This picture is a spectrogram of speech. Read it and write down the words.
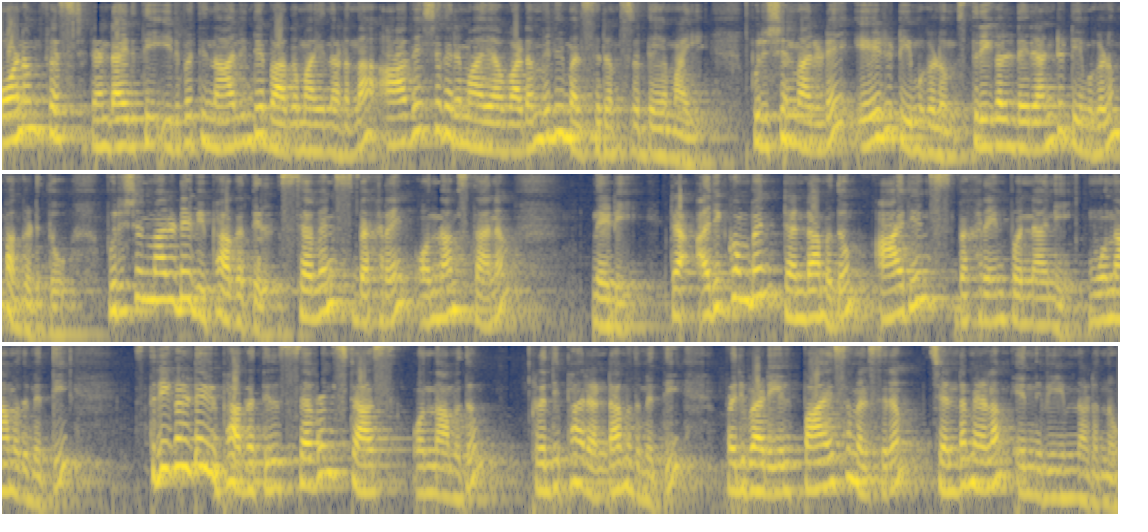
ഓണം ഫെസ്റ്റ് രണ്ടായിരത്തി ഇരുപത്തിനാലിന്റെ ഭാഗമായി നടന്ന ആവേശകരമായ വടംവലി മത്സരം ശ്രദ്ധേയമായി. പുരുഷന്മാരുടെ ഏഴ് ടീമുകളും സ്ത്രീകളുടെ രണ്ട് ടീമുകളും പങ്കെടുത്തു. പുരുഷന്മാരുടെ വിഭാഗത്തിൽ സെവൻസ് ബഹ്റൈൻ ഒന്നാം സ്ഥാനം നേടി. അരിക്കൊമ്പൻ രണ്ടാമതും ആര്യൻസ് ബഹ്റൈൻ പൊന്നാനി മൂന്നാമതുമെത്തി. സ്ത്രീകളുടെ വിഭാഗത്തിൽ സെവൻ സ്റ്റാർസ് ഒന്നാമതും പ്രതിഭ രണ്ടാമതുമെത്തി. പരിപാടിയിൽ പായസ മത്സരം ചെണ്ടമേളം എന്നിവയും നടന്നു.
